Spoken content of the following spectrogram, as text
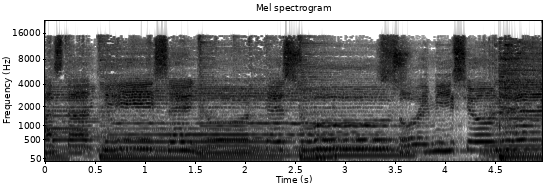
hasta ti, Señor Jesús. Soy misionero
